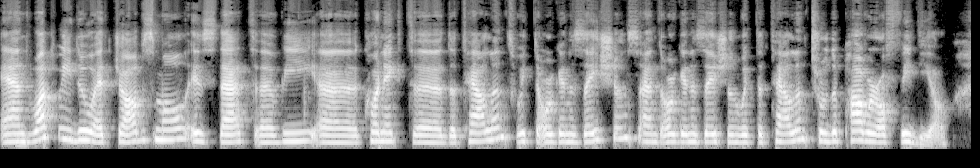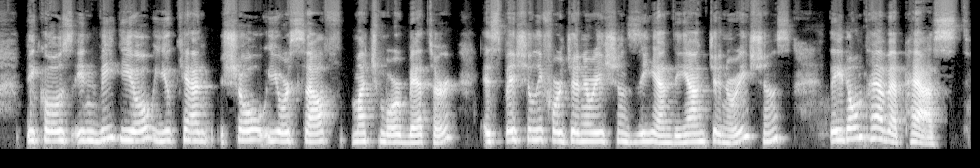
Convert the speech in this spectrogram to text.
And mm. what we do at JobzMall is that uh, we uh, connect uh, the talent with the organizations and organization with the talent through the power of video because in video you can show yourself much more better especially for generation z and the young generations. They don't have a past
